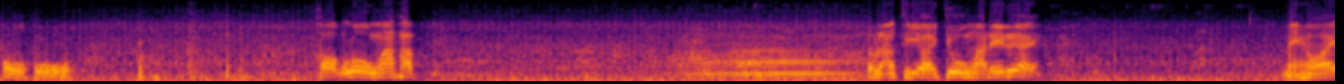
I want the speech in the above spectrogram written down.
โอ้โหคอกโล่งมากครับกำลังทยอยจูงมาเรื่อยๆในห้อย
